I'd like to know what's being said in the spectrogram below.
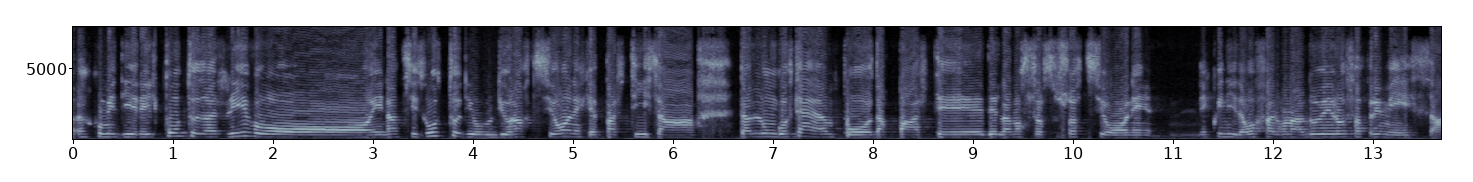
come dire, il punto d'arrivo innanzitutto di, un, di un'azione che è partita da lungo tempo da parte della nostra associazione e quindi devo fare una doverosa premessa.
